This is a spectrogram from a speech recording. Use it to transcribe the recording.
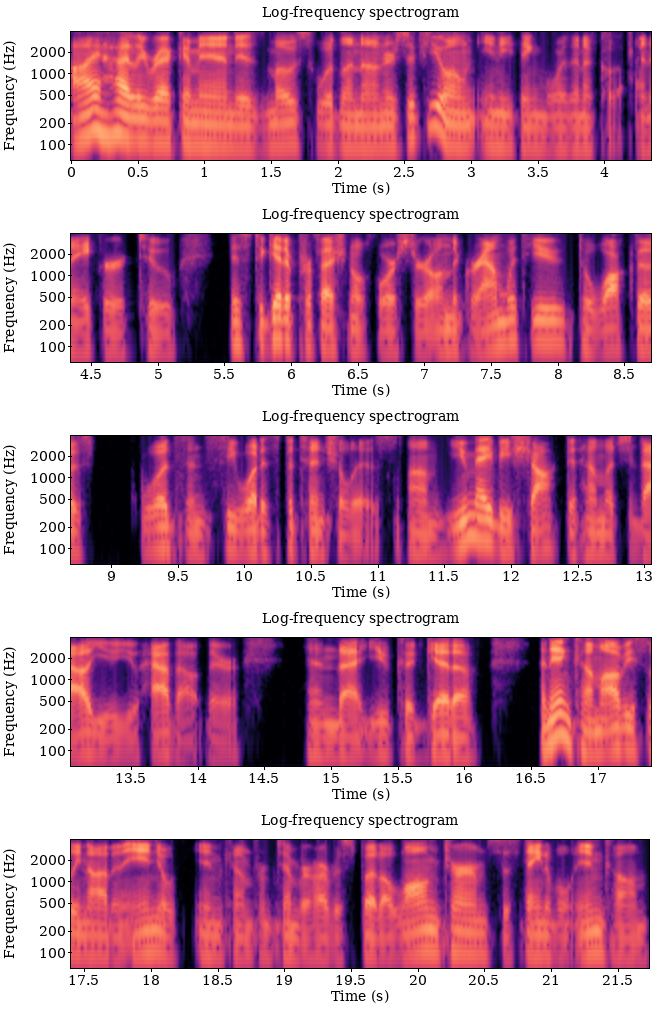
I highly recommend is most woodland owners, if you own anything more than a, an acre or two, is to get a professional forester on the ground with you to walk those woods and see what its potential is. Um, you may be shocked at how much value you have out there and that you could get a an income, obviously not an annual income from timber harvest, but a long-term sustainable income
